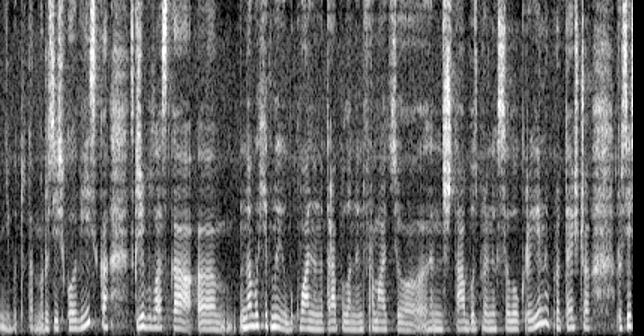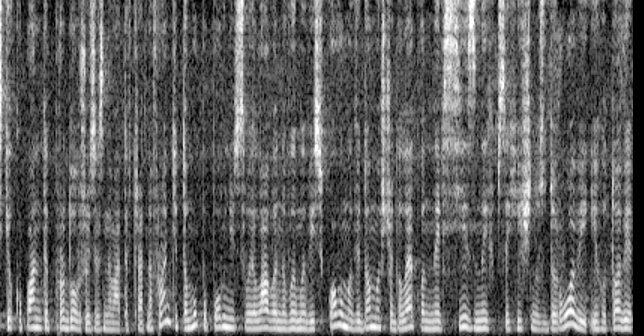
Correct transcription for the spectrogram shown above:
нібито там російського війська. Скажіть, будь ласка, е, на вихідних буквально натрапила на інформацію Генштабу збройних сил України про те, що російські окупанти продовжують зазнавати втрат на фронті, тому поповнюють свої лави новими військовими. Відомо, що далеко не всі з них психічно здорові і готові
